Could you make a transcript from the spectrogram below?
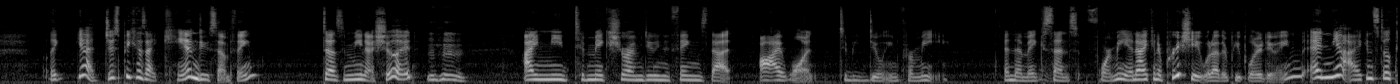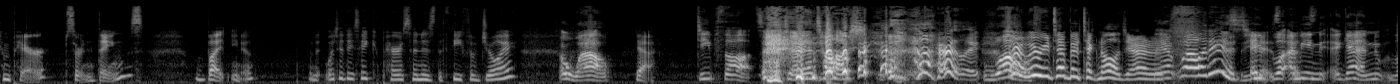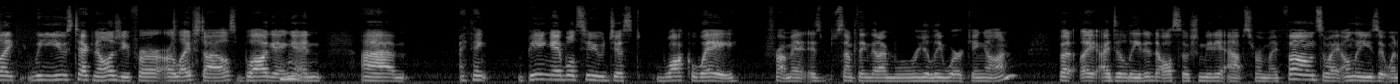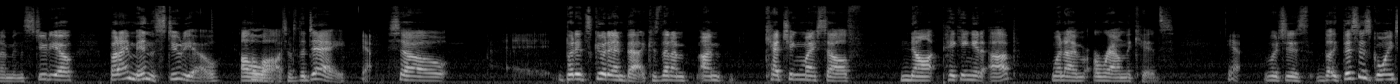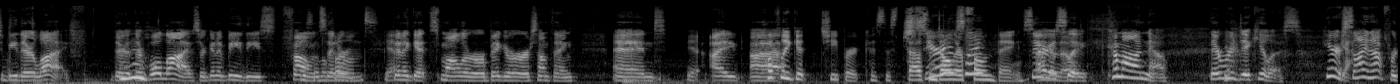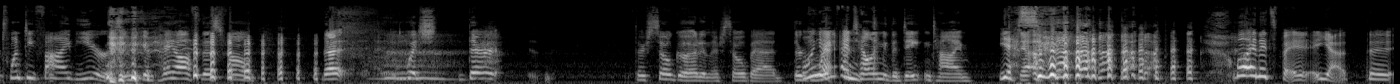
like, yeah, just because I can do something doesn't mean I should. Mm-hmm. I need to make sure I'm doing the things that I want to be doing for me. And that makes sense for me. And I can appreciate what other people are doing. And yeah, I can still compare certain things. But, you know, what, what did they say? Comparison is the thief of joy? Oh wow. Yeah. Deep thoughts, Jen and Tosh. Apparently. Whoa. we were going to talk about technology. I don't know. Yeah, well, it is. It- it You- is. well, I mean, again, like we use technology for our lifestyles, blogging, and um, I think being able to just walk away from it is something that I'm really working on. But like, I deleted all social media apps from my phone, so I only use it when I'm in the studio. But I'm in the studio a, lot. lot. of the day. Yeah. So, but it's good and bad because then I'm I'm catching myself not picking it up when I'm around the kids Yeah. which is like this is going to be their life. Their their whole lives are going to be these phones Mm-hmm. that phones, are yeah. going to get smaller or bigger or something. And Yeah. I uh, Hopefully get cheaper because this thousand dollar phone thing. I don't know. Seriously, come on now, they're ridiculous. Here, sign up for twenty five years and you can pay off this phone. That which they're they're so good and they're so bad. They're Well, yeah, great for telling me the date and time. Yes. well, and it's yeah the.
